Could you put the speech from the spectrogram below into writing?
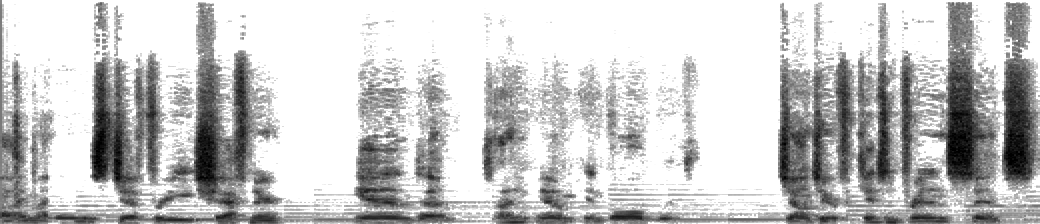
Hi, my name is Jeffrey Schaffner, and um, I am involved with Volunteer for Kids and Friends since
